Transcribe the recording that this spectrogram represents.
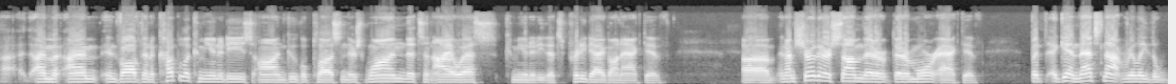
uh, I'm I'm involved in a couple of communities on Google Plus, and there's one that's an iOS community that's pretty daggone active. Um, and I'm sure there are some that are that are more active, but again, that's not really the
